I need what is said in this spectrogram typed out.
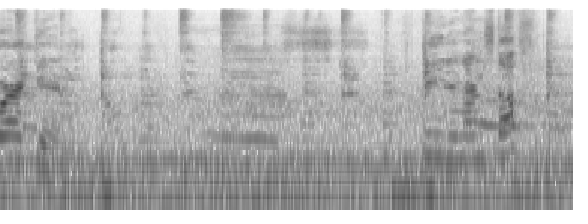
working? Feeding and stuff?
